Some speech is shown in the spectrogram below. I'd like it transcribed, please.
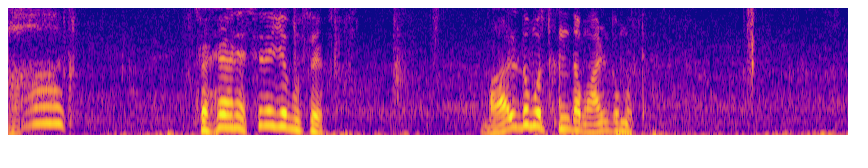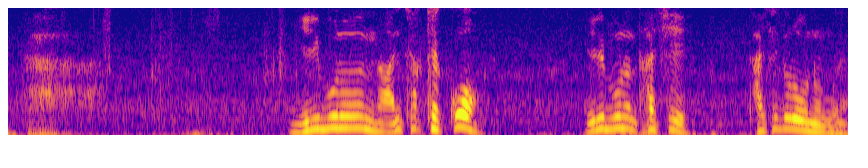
아, 저 해안에 쓰레기 보세요. 말도 못한다, 말도 못해. 일부는 안착했고, 일부는 다시, 다시 들어오는구나.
